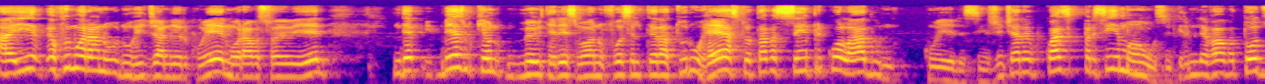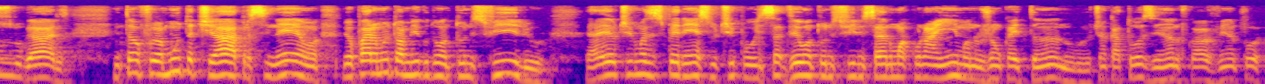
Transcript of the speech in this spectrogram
aí eu fui morar no, no, Rio de Janeiro com ele, morava só eu e ele. Mesmo que o meu interesse maior não fosse literatura, o resto eu estava sempre colado com ele. Assim. A gente era quase parecia irmão, assim, porque ele me levava a todos os lugares. Então eu fui muito a teatro, a cinema. Meu pai era muito amigo do Antunes Filho. Aí eu tive umas experiências do tipo ver o Antunes Filho ensaiar no Macunaíma, no João Caetano. Eu tinha 14 anos, ficava vendo, pô,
